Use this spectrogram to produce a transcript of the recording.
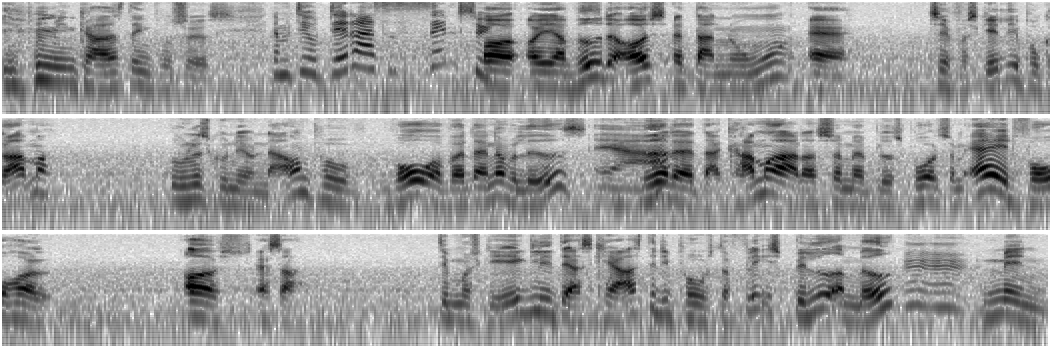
i min castingproces. Jamen, det er jo det, der er så sindssygt. Og, og jeg ved da også, at der er nogen af, til forskellige programmer, uden at skulle nævne navn på, hvor og hvordan og hvorledes. Ja. Ved at der er kammerater, som er blevet spurgt, som er i et forhold. Og altså, det er måske ikke lige deres kæreste, de poster flest billeder med. Mm-mm. Men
